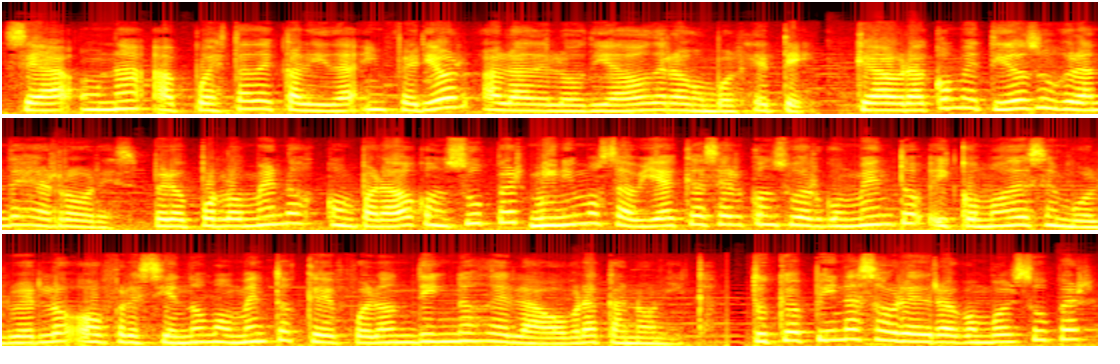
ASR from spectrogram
sea una apuesta de calidad inferior a la del odiado Dragon Ball GT, que habrá cometido sus grandes errores, pero por lo menos comparado con Super, mínimo sabía qué hacer con su argumento y cómo desenvolverlo ofreciendo momentos que fueron dignos de la obra canónica. ¿Tú qué opinas sobre Dragon Ball Super?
